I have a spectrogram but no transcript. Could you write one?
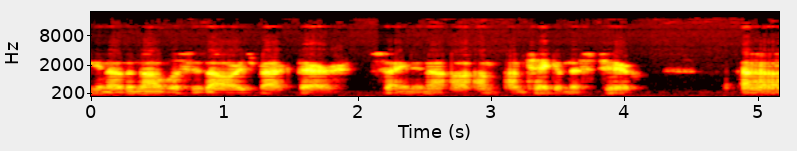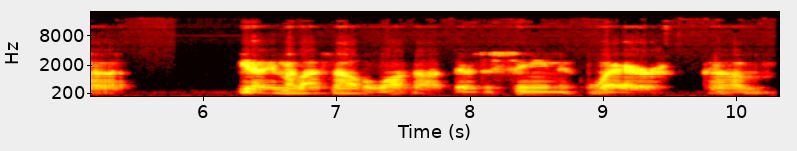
you know, the novelist is always back there saying, you know, I'm, I'm taking this too. Uh, you know, in my last novel, Want Not, there's a scene where um,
